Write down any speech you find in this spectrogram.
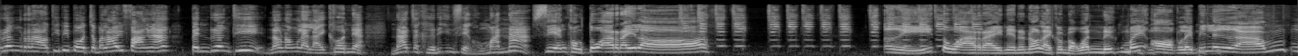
เรื่องราวที่พี่โบจะมาเล่าให้ฟังนะ เป็นเรื่องที่น้องๆหลาย ๆ คนเนี่ย น่าจะเคยได้ยินเสียงของมันน่ะเสียงของตัวอะไรหรอเอ๋ยตัวอะไรเนี่ยน้องๆหลายคนบอกว่านึกไม่ออกเลยพี่เหลือมอื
